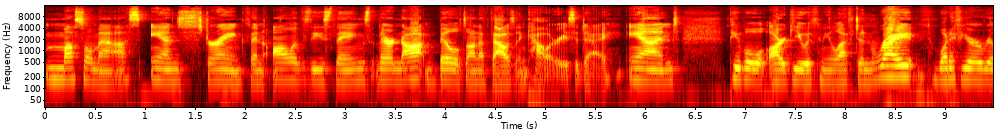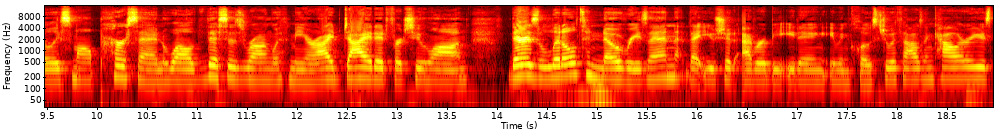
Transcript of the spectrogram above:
muscle mass and strength and all of these things, they're not built on a thousand calories a day. And People will argue with me left and right. What if you're a really small person? Well, this is wrong with me, or I dieted for too long. There is little to no reason that you should ever be eating even close to a thousand calories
